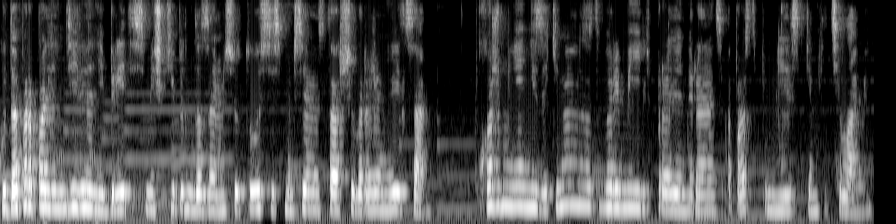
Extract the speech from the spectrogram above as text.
Куда пропали недельно небритость, мешки под глазами, сутулость смертельно ставшее выражение лица? Похоже, меня не закинули назад во время или параллельную реальность, а просто поменялись с кем-то телами.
